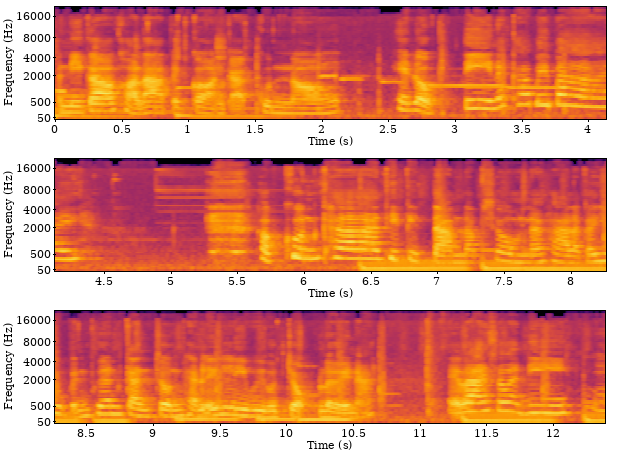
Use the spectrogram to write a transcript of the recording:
วันนี้ก็ขอลาไปก่อนกับคุณน้อง Hello Kitty นะคะ บ๊ายบาย ขอบคุณค่ะที่ติดตามรับชมนะคะ แล้วก็อยู่เป็นเพื่อนกันจนแพรรี่รีวิวจบเลยนะ บ๊ายบาย สวัสดีอื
